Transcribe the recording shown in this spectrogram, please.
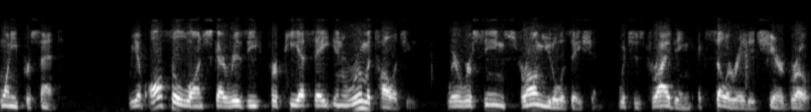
20%. We have also launched SKYRIZI for PsA in rheumatology, where we're seeing strong utilization, which is driving accelerated share growth.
